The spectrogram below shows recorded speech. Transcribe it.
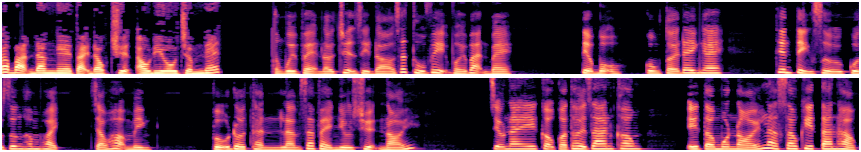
Các bạn đang nghe tại đọc truyện audio.net Đang vui vẻ nói chuyện gì đó rất thú vị với bạn bè. Tiểu bộ, cùng tới đây nghe. Thiên tỉnh sử của Dương Hâm Hoạch, cháu họ mình. Vũ Đô Thần làm ra vẻ nhiều chuyện nói. Chiều nay cậu có thời gian không? Ý tớ muốn nói là sau khi tan học.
